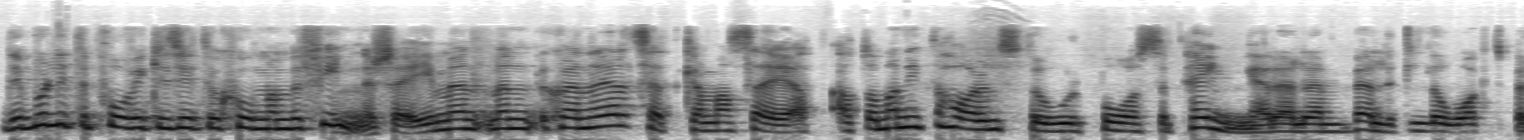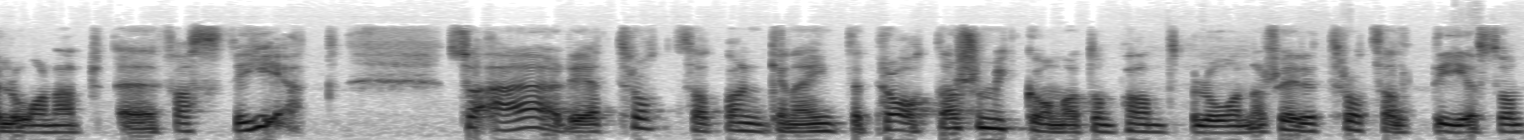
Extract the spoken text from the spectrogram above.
Det beror lite på vilken situation man befinner sig i men, men generellt sett kan man säga att, att om man inte har en stor påse pengar eller en väldigt lågt belånad eh, fastighet så är det, trots att bankerna inte pratar så mycket om att de pantbelånar, så är det trots allt det som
